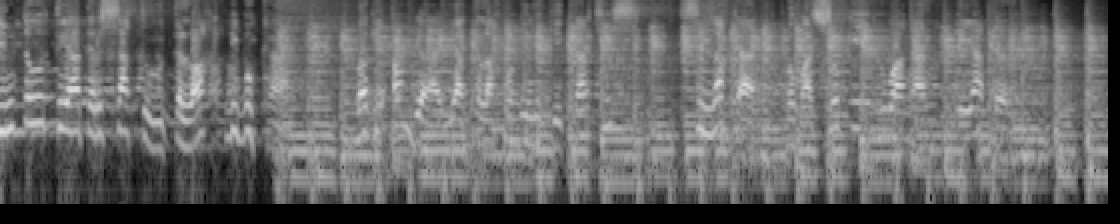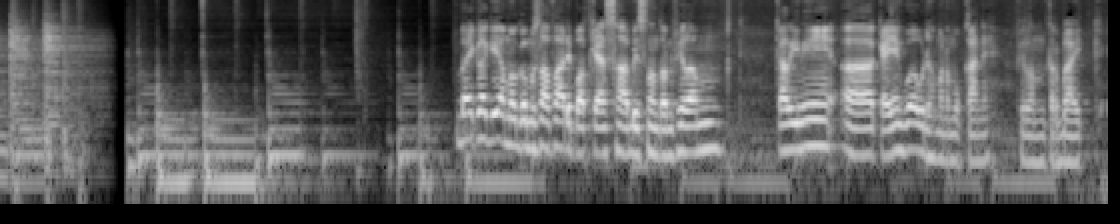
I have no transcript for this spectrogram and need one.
Pintu teater satu telah dibuka. Bagi Anda yang telah memiliki karcis, silakan memasuki ruangan teater. Baik lagi sama gue Mustafa di podcast habis nonton film. Kali ini eh, kayaknya gue udah menemukan ya film terbaik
